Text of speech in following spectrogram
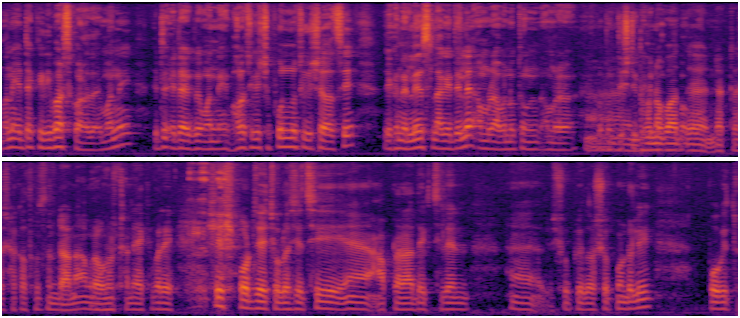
মানে এটাকে রিভার্স করা যায়। মানে এটা এটা একটা মানে ভালো চিকিৎসা পূর্ণ চিকিৎসা আছে যেখানে লেন্স লাগিয়ে দিলে আমরা আবার নতুন আমরা নতুন দৃষ্টি ধন্যবাদ ডাক্তার শাকাত হোসেন রানা। আমরা অনুষ্ঠানে একেবারে শেষ পর্যায়ে চলে এসেছি। আপনারা দেখছিলেন সুপ্রিয় দর্শক মণ্ডলী পবিত্র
